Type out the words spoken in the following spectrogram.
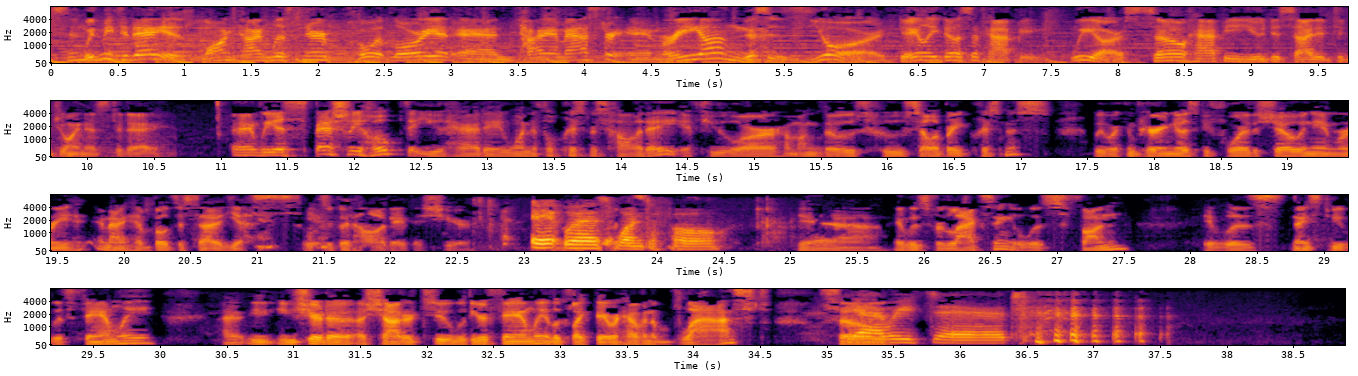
to LOA Today. I'm Walt Thiessen. With me today is longtime listener, poet laureate, and Taya Master Anne Marie Young. This is your daily dose of happy. We are so happy you decided to join us today. And we especially hope that you had a wonderful Christmas holiday if you are among those who celebrate Christmas. We were comparing notes before the show, and Anne Marie and I have both decided yes, it was a good holiday this year. It was wonderful. Yeah, it was relaxing. It was fun. It was nice to be with family. Uh, you, you, shared a, a, shot or two with your family. It looked like they were having a blast. So yeah, we did.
